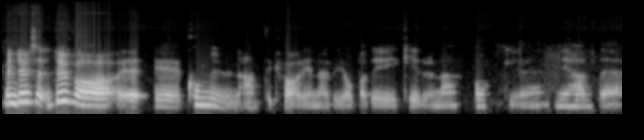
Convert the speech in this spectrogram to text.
Men du, du var eh, kommunantikvarie när du jobbade i Kiruna och eh, ni hade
